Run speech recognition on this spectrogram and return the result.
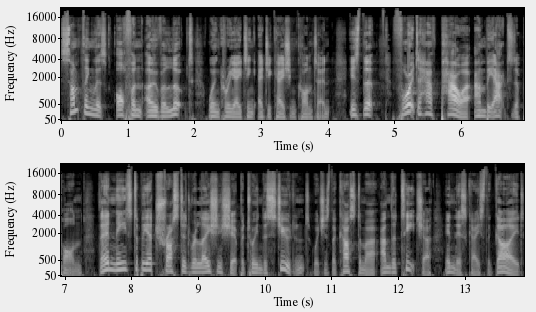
Something that's often overlooked when creating education content is that for it to have power and be acted upon, there needs to be a trusted relationship between the student, which is the customer, and the teacher, in this case the guide.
